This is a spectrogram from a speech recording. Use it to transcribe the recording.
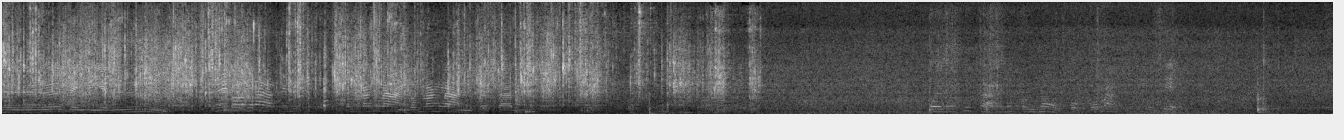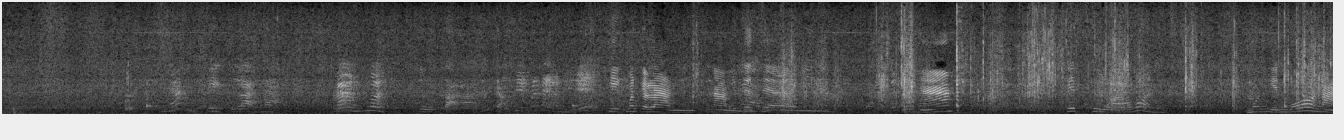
เออใจเย็นให้บ้าลากกำลังล่างกำลังล่างกระตัน ปล่อยเขาคือ กันแล้วปล่อยหน่อยผมก็มาเสร็จนั่นติดหลังอะล่างด้วยเจอตาด้วยจ้ะพริกมันก็ล่างน้ำจะจะฮะเฮ็ดขัวว่ะนี่พอเห็นบ่น้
